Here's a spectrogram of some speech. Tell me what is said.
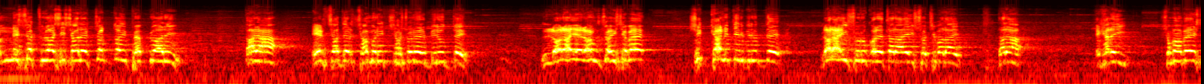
উনিশশো চুরাশি সালের চোদ্দই ফেব্রুয়ারি তারা এরশাদের সামরিক শাসনের বিরুদ্ধে লড়াইয়ের অংশ হিসেবে শিক্ষানীতির বিরুদ্ধে লড়াই শুরু করে তারা এই সচিবালয়, তারা এখানেই সমাবেশ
